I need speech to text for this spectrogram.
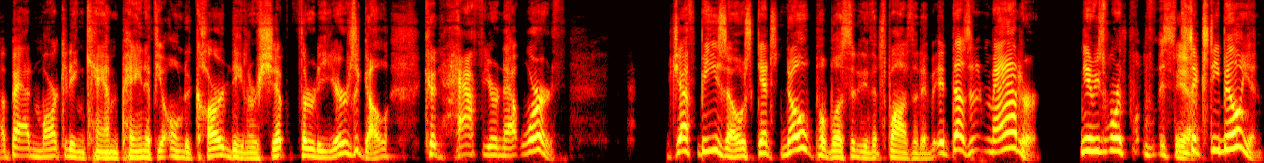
A bad marketing campaign, if you owned a car dealership 30 years ago, could half your net worth. Jeff Bezos gets no publicity that's positive. It doesn't matter. You know, he's worth yeah. 60 billion.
